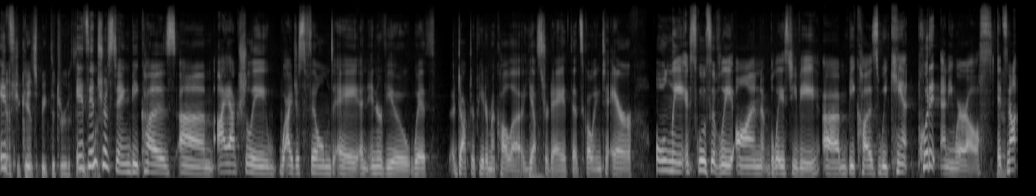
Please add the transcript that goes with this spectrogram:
It's- yes, you can't speak the truth. It's interesting because um, I actually I just filmed a an interview with Dr. Peter McCullough yesterday that's going to air only exclusively on Blaze TV um, because we can't put it anywhere else. It's not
